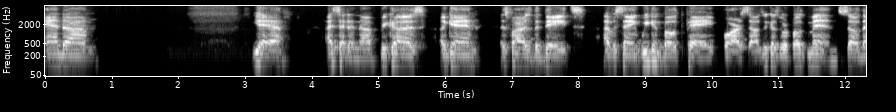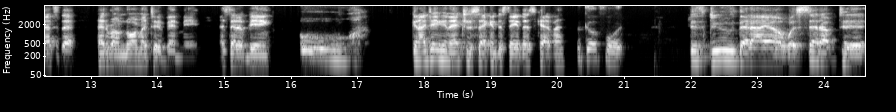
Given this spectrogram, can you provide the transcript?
And um, yeah, I said enough because again, as far as the dates, I was saying we can both pay for ourselves because we're both men. So that's the heteronormative in me instead of being, ooh. Can I take an extra second to say this, Kevin? Go for it. This dude that I uh, was set up to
